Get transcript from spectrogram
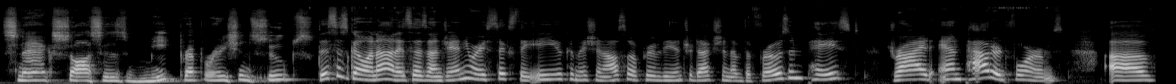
snacks, sauces, meat preparation, soups. This is going on. It says on January 6th, the EU Commission also approved the introduction of the frozen paste, dried, and powdered forms of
